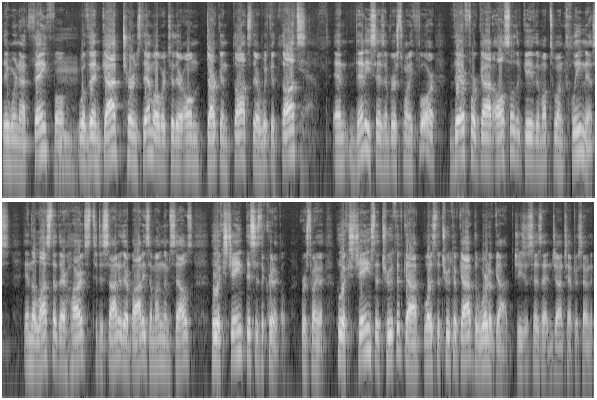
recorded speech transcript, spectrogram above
They were not thankful. Hmm. Well then God turns them over to their own darkened thoughts their wicked thoughts. Yeah. And then he says in verse 24, Therefore God also gave them up to uncleanness in the lust of their hearts to dishonor their bodies among themselves, who exchange, this is the critical, verse 25, who exchange the truth of God. What is the truth of God? The Word of God. Jesus says that in John chapter 7.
